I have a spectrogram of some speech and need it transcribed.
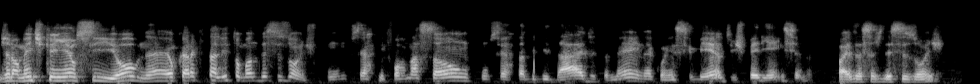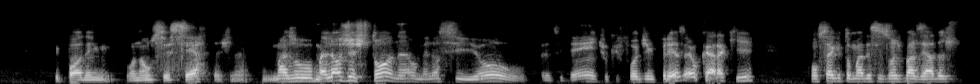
Geralmente quem é o CEO, né, é o cara que está ali tomando decisões, com certa informação, com certa habilidade também, né, conhecimento, experiência, né, faz essas decisões que podem ou não ser certas, né? Mas o melhor gestor, né, o melhor CEO, presidente, o que for de empresa é o cara que consegue tomar decisões baseadas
